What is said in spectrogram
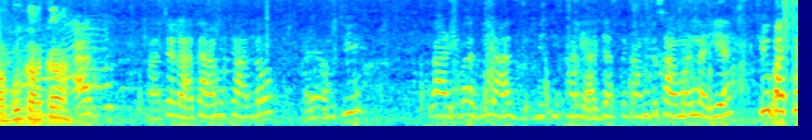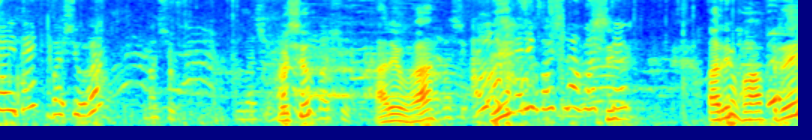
अब्बू काका. हा चला आता आम्ही चाललो आणि आमची गाडी भरली. आज डिक्की खाली आज जास्त कामचं सामान नाहीये. शिव बसू इथे. बसू हा? बसू. बसू? बसू? बसू. अरे वा. बसू. बसला मस्त. अरे बापरे.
